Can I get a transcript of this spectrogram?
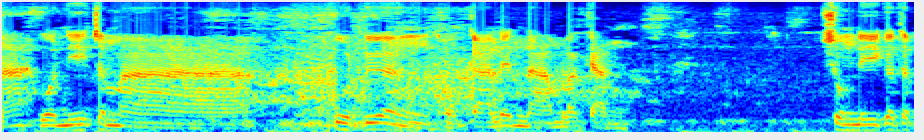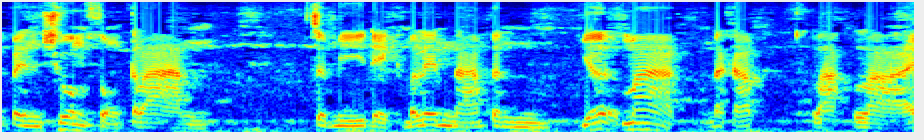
นะวันนี้จะมาพูดเรื่องของการเล่นน้ำละกัน ช่วงนี้ก็จะเป็นช่วงสงกรานจะมีเด็กมาเล่นน้ำกันเยอะมากนะครับ หลากหลาย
